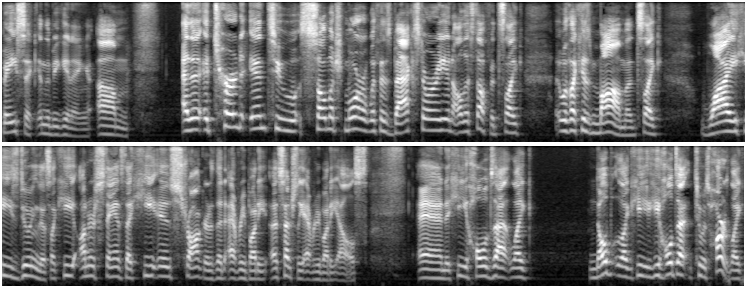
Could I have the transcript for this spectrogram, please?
basic in the beginning. Um, and then it turned into so much more with his backstory and all this stuff. It's like with like his mom. It's like why he's doing this. Like he understands that he is stronger than everybody, essentially everybody else, and he holds that like noble. Like he he holds that to his heart. Like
